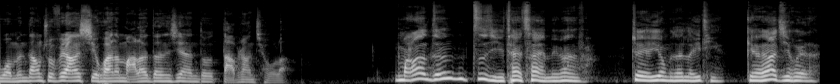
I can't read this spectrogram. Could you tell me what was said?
我们当初非常喜欢的马勒登现在都打不上球了。马勒登自己太菜，没办法，这也用不得雷霆给了他机会了。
